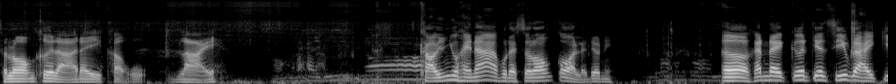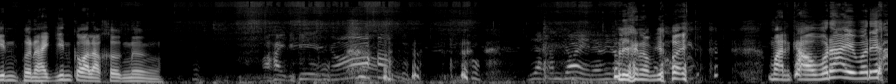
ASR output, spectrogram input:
สลองเคยหลาได้เข่าหลายสองได้ดีพี่น้องเข่ายังอยู่ให้หน้าผู้ใดสลองก่อนแหละเดี๋ยวนี้ เออคันใดเกินเจ็ดสิบแล้วให้กินเพิ่นให้กินก่อนละครึ่งหนึ่ง ได้ดีพี่น้องเรียกน้ำย่อยเลยพี่น้องเลี้ยงน้ำย่อยมันเข่าบ่ได้บ่เดียว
